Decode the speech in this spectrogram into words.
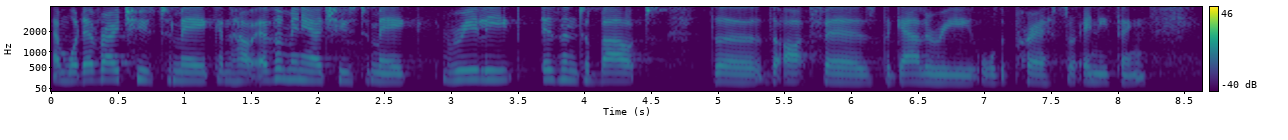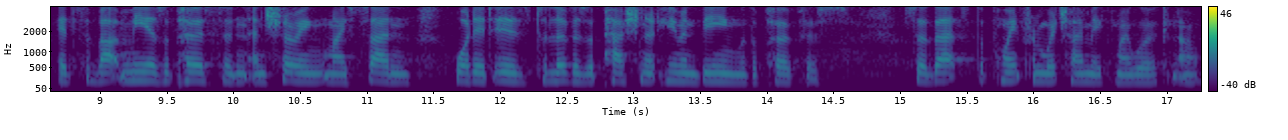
and whatever I choose to make and however many I choose to make really isn't about the, the art fairs, the gallery, or the press, or anything. It's about me as a person and showing my son what it is to live as a passionate human being with a purpose. So that's the point from which I make my work now.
